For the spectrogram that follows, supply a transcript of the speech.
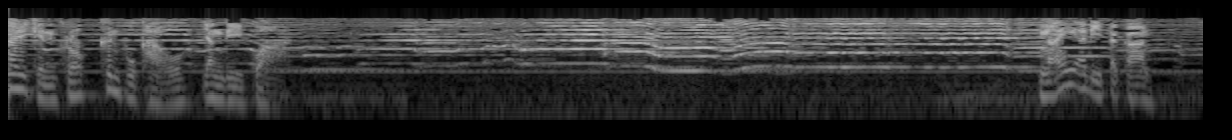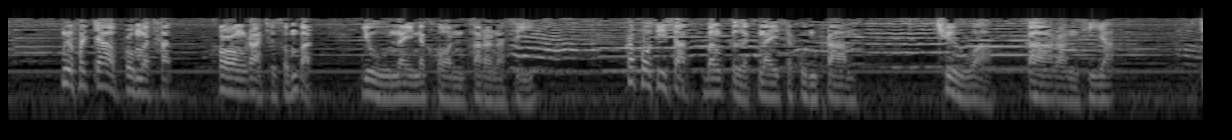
ห้เข็นครกขึ้นภูเขายังดีกว่า ในอดีตการ เมื่อพระเจ้าพรหมทัตครองราชสมบัติอยู่ในนครพาราณสี พระโพธิสัตว์บังเกิดในสกุลพราหมณ์ ชื่อว่าการันทิยะ เจ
